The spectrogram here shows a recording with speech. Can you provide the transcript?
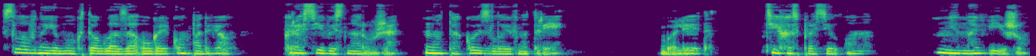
словно ему кто глаза угольком подвел. Красивый снаружи, но такой злой внутри. «Болит?» – тихо спросил он. «Ненавижу».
